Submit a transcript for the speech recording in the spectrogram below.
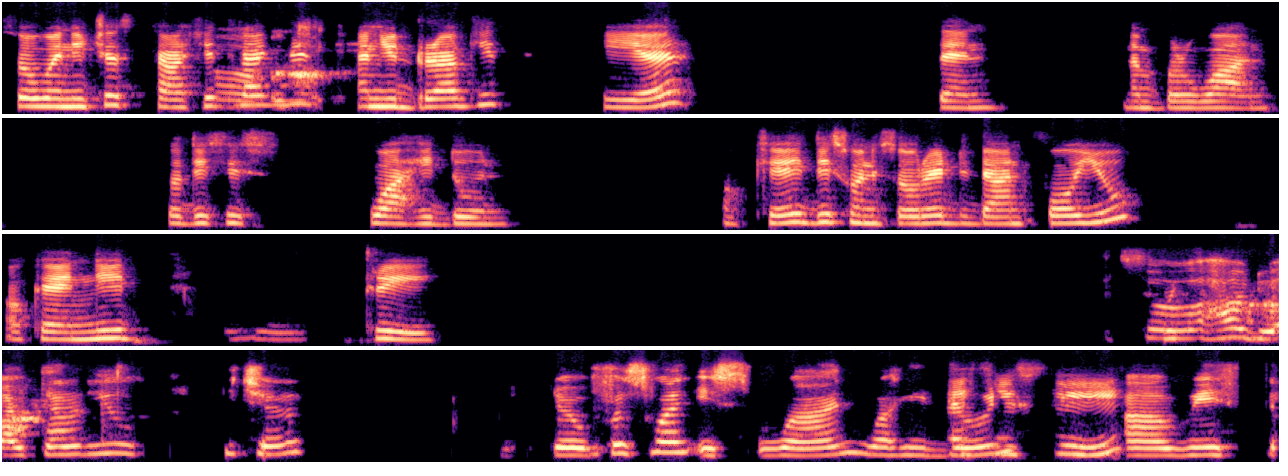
So when you just touch it Oh, like this and you drag it here, then number one. So this is Wahidun. Okay, this one is already done for you. Okay, I need three. So how do I tell you, teacher? The first one is one wahidun. As you see, uh, with the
